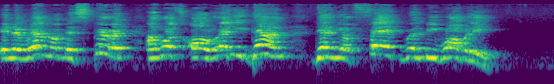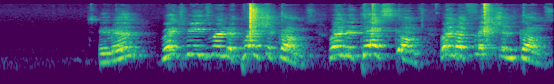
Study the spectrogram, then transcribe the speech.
in the realm of the spirit and what's already done, then your faith will be wobbly. Amen? Which means when the pressure comes, when the test comes, when the affliction comes,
